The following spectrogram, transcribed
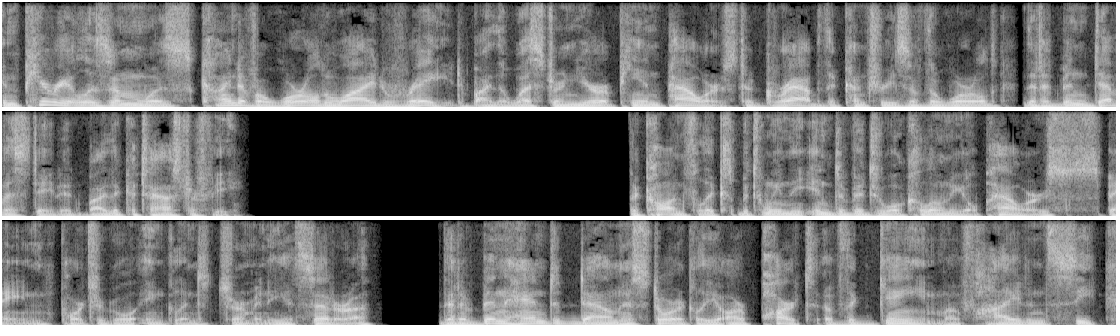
Imperialism was kind of a worldwide raid by the Western European powers to grab the countries of the world that had been devastated by the catastrophe. The conflicts between the individual colonial powers, Spain, Portugal, England, Germany, etc., that have been handed down historically are part of the game of hide and seek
